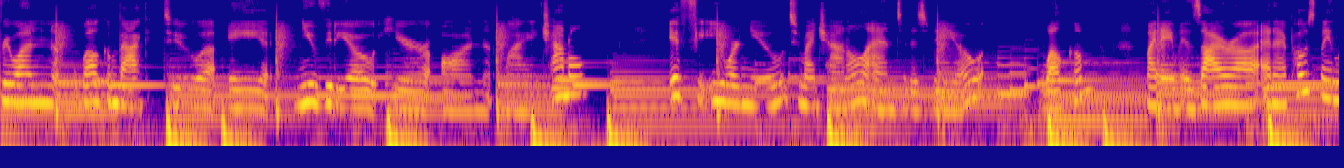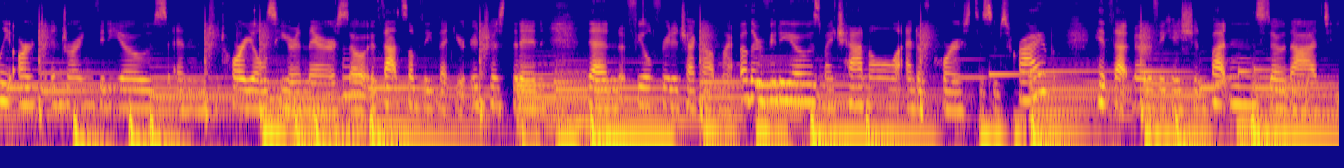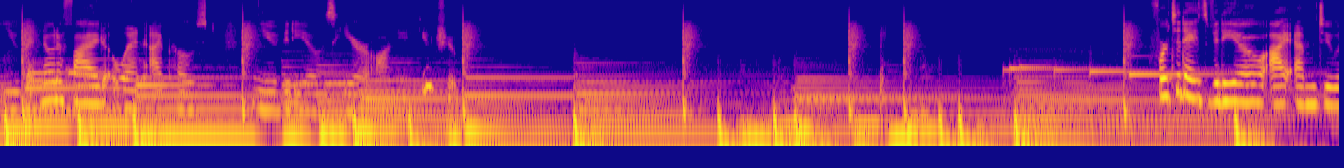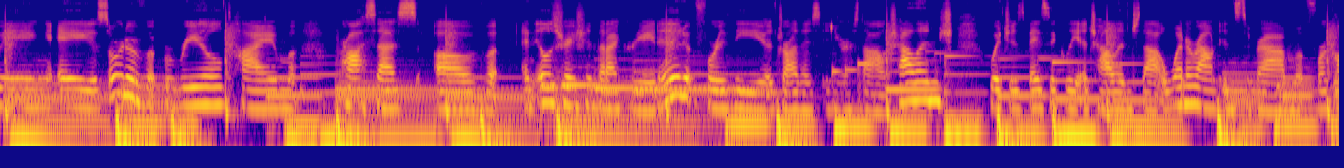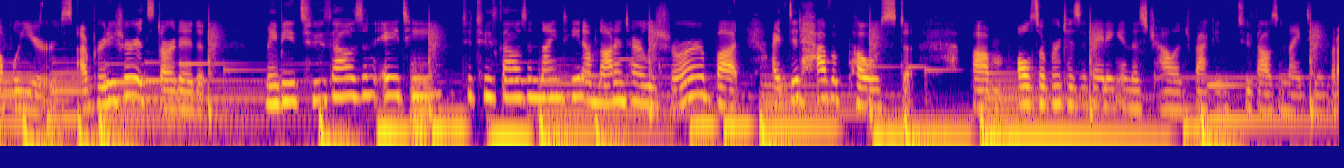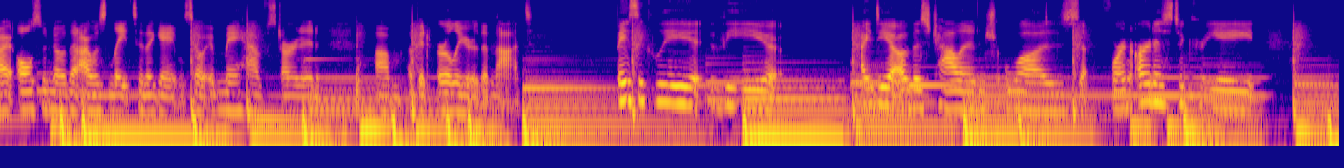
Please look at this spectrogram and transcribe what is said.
everyone, welcome back to a new video here on my channel. If you are new to my channel and to this video, welcome. My name is Zyra and I post mainly art and drawing videos and tutorials here and there, so if that's something that you're interested in, then feel free to check out my other videos, my channel, and of course to subscribe. Hit that notification button so that you get notified when I post new videos here on YouTube. For today's video, I am doing a sort of real-time process of an illustration that I created for the Draw This in Your Style challenge, which is basically a challenge that went around Instagram for a couple years. I'm pretty sure it started maybe 2018 to 2019. I'm not entirely sure, but I did have a post um, also participating in this challenge back in 2019, but I also know that I was late to the game, so it may have started um, a bit earlier than that. Basically, the idea of this challenge was for an artist to create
